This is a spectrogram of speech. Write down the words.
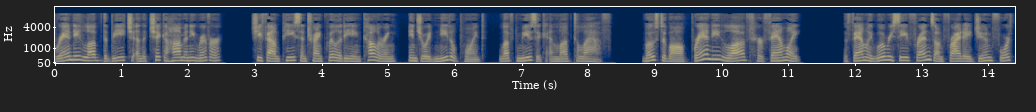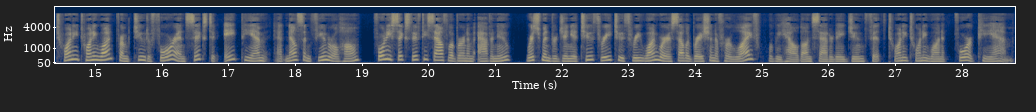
Brandy loved the beach and the Chickahominy River. She found peace and tranquility in coloring, enjoyed needlepoint, loved music, and loved to laugh. Most of all, Brandy loved her family. The family will receive friends on Friday, June 4, 2021, from 2 to 4 and 6 to 8 p.m. at Nelsen Funeral Home, 4650 South Laburnum Avenue, Richmond, Virginia 23231, where a celebration of her life will be held on Saturday, June 5, 2021, at 4 p.m.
